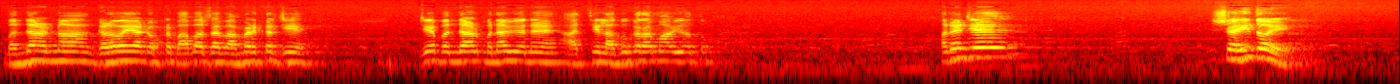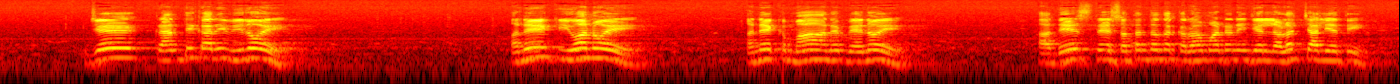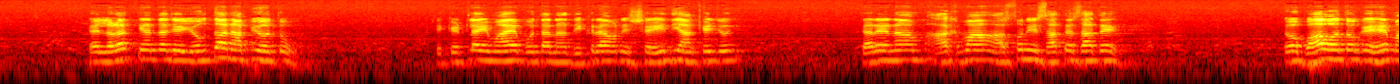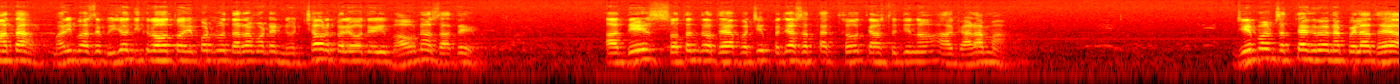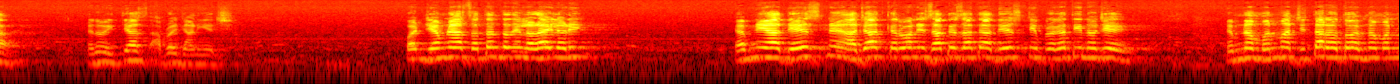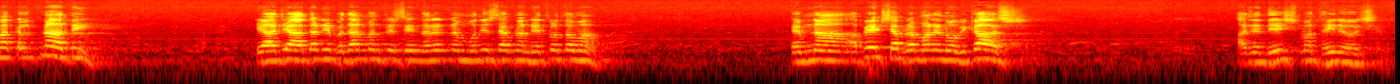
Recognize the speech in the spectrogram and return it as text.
બંધારણના ઘડવૈયા ડૉક્ટર બાબા સાહેબ આંબેડકરજીએ જે બંધારણ બનાવ્યું અને આજથી લાગુ કરવામાં આવ્યું હતું. અને જે શહીદોએ, જે ક્રાંતિકારી વીરોએ, અનેક યુવાનોએ, અનેક મા અને બહેનોએ આ દેશને સ્વતંત્રતા કરવા માટેની જે લડત ચાલી હતી એ લડતની અંદર જે યોગદાન આપ્યું હતું, એ કેટલાય માએ પોતાના દીકરાઓની શહીદી આંખે જોઈ. ત્યારે એના આંખમાં આંસુની સાથે સાથે એવો ભાવ હતો કે, હે માતા, મારી પાસે બીજો દીકરો હતો, એ પણ મેં તારા માટે ન્યોછાવર કર્યો હતો. એવી ભાવના સાથે આ દેશ સ્વતંત્ર થયા પછી પ્રજાસત્તાક થયો ત્યાં સુધીના આ ગાળામાં. જે પણ સત્યાગ્રહના પહેલાં થયા, એનો ઇતિહાસ આપણે જાણીએ છીએ. પણ જેમણે આ સ્વતંત્રની લડાઈ લડી, એમની આ દેશને આઝાદ કરવાની સાથે સાથે આ દેશની પ્રગતિનો જે એમના મનમાં ચિતાર હતો, એમના મનમાં કલ્પના હતી, એ આજે આદરણીય પ્રધાનમંત્રી શ્રી નરેન્દ્ર મોદી સાહેબના નેતૃત્વમાં એમના અપેક્ષા પ્રમાણેનો વિકાસ આજે દેશમાં થઈ રહ્યો છે.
